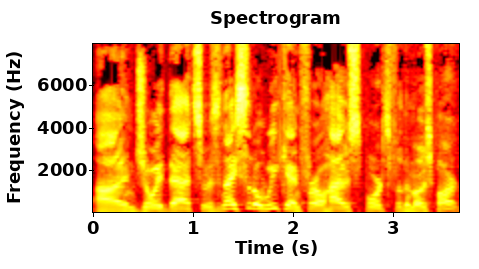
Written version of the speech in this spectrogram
Uh, enjoyed that. So it was a nice little weekend for Ohio sports for the most part.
